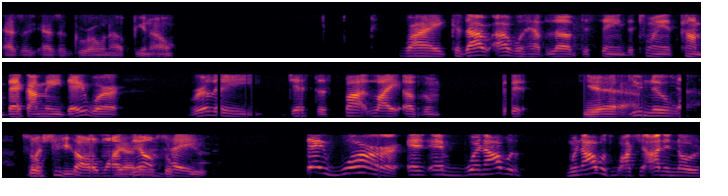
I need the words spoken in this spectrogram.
as a as a grown up you know. Right because i i would have loved to seen the twins come back. I mean they were really just the spotlight of them yeah. You knew so once cute. saw one yeah, them, so hey, cute. they were. And and when I was when I was watching, I didn't know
